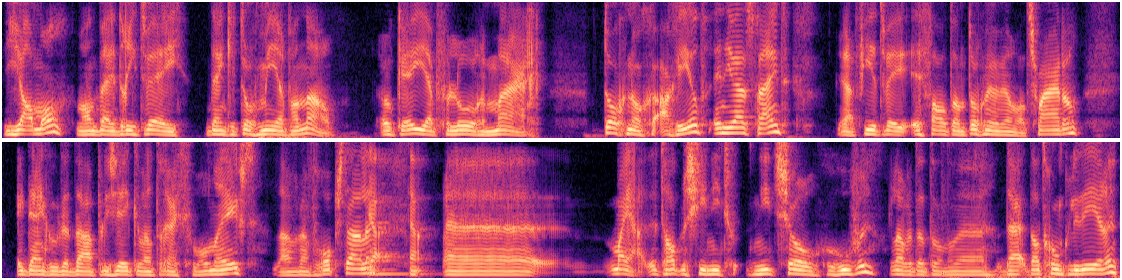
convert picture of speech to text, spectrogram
Jammer, want bij 3-2 denk je toch meer van... Nou, oké, je hebt verloren, maar toch nog geageerd in die wedstrijd. Ja, 4-2 valt dan toch weer wel wat zwaarder. Ik denk ook dat Napoli zeker wel terecht gewonnen heeft. Laten we dat voorop stellen. Ja, ja. Eh, maar ja, het had misschien niet, niet zo gehoeven. Laten we dat dan eh, daar, dat concluderen.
